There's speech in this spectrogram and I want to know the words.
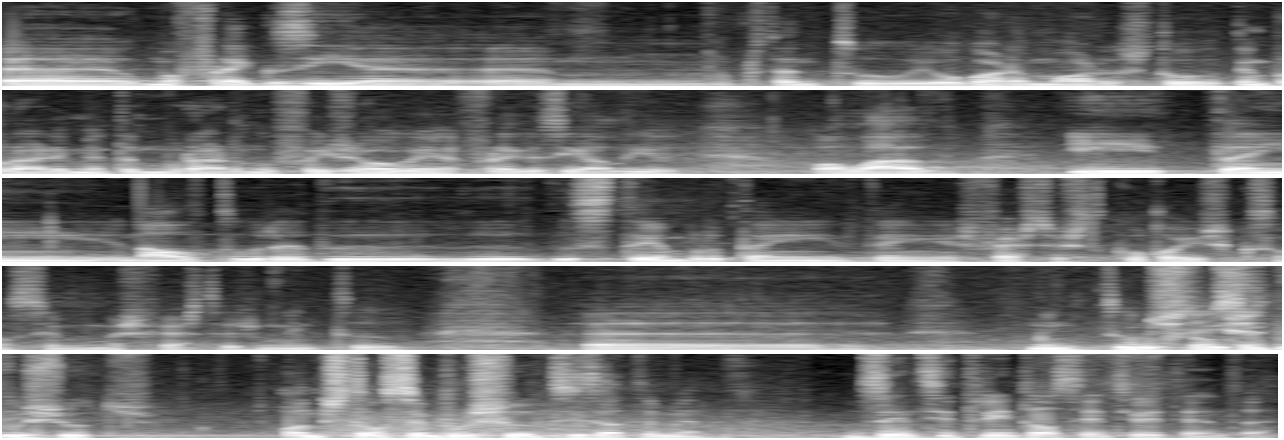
uh, uma freguesia, um, ehm, portanto, eu agora moro, estou temporariamente a morar no Feijoga, é a freguesia ali ao lado, e tem, na altura de, de, de setembro, tem, tem as festas de Correios, que são sempre umas festas muito... Uh, muito Onde estão sempre os chutes. Onde estão sempre os chutes, exatamente. 230 ou 180?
